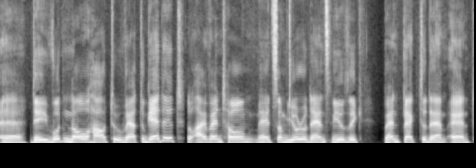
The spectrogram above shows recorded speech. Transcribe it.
Uh, they wouldn't know how to where to get it. So I went home, made some Euro dance music, went back to them and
